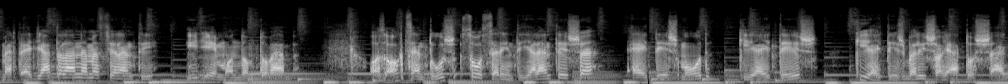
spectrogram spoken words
mert egyáltalán nem ezt jelenti, így én mondom tovább. Az akcentus szó szerinti jelentése ejtésmód, kiejtés, kiejtésbeli sajátosság.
